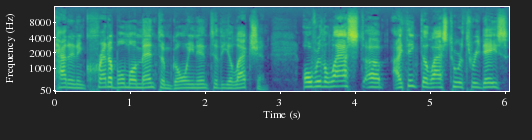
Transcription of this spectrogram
had an incredible momentum going into the election. Over the last, uh, I think the last two or three days,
